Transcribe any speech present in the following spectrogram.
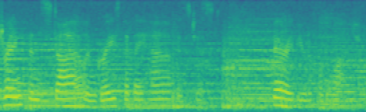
Strength and style and grace that they have is just very beautiful to watch.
